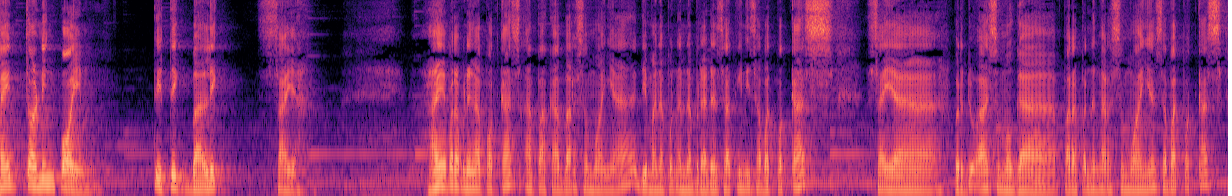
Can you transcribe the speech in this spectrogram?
My turning point, titik balik saya. Hai para pendengar podcast, apa kabar semuanya? Di mana pun Anda berada saat ini sahabat podcast, saya berdoa semoga para pendengar semuanya sahabat podcast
